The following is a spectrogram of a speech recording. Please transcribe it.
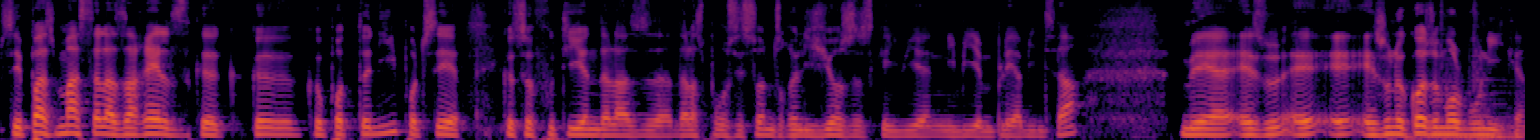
c'est pas massa les arrels que, que, que pot tenir, pot ser que se fotien de les, de les processons religioses que hi havia, hi havia en ple a Vinçà, però és, és una cosa molt bonica.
